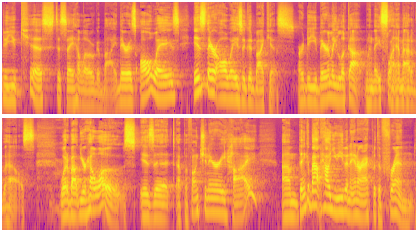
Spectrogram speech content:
Do you kiss to say hello or goodbye? There is always, is there always a goodbye kiss? Or do you barely look up when they slam out of the house? What about your hellos? Is it a perfunctory hi? Um, think about how you even interact with a friend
